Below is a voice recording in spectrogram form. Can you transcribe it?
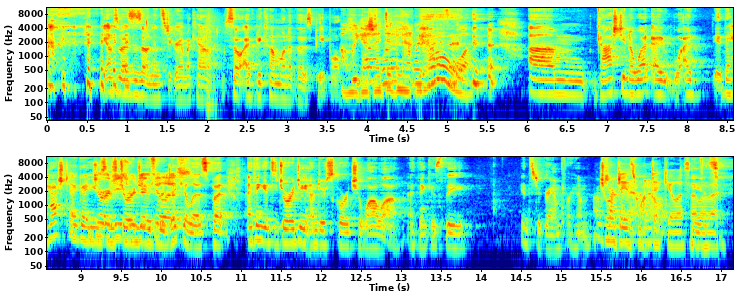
he also has his own Instagram account, so I've become one of those people. Oh my gosh, I did not wait, know. Um, gosh, you know what? I, I the hashtag I use is Georgie is ridiculous. ridiculous, but I think it's Georgie underscore Chihuahua. I think is the Instagram for him. Georgie is checking that one out. ridiculous. I love it.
